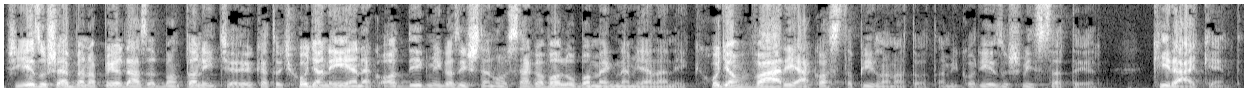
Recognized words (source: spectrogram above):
És Jézus ebben a példázatban tanítja őket, hogy hogyan éljenek addig, míg az Isten országa valóban meg nem jelenik. Hogyan várják azt a pillanatot, amikor Jézus visszatér, királyként.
